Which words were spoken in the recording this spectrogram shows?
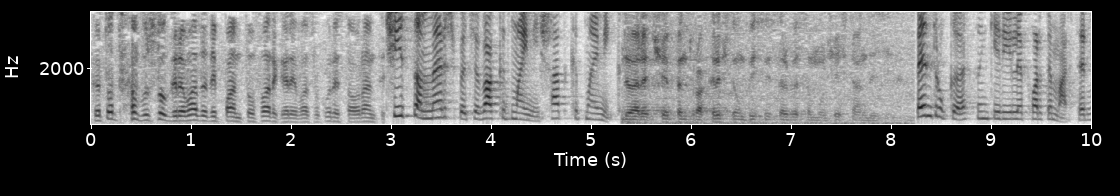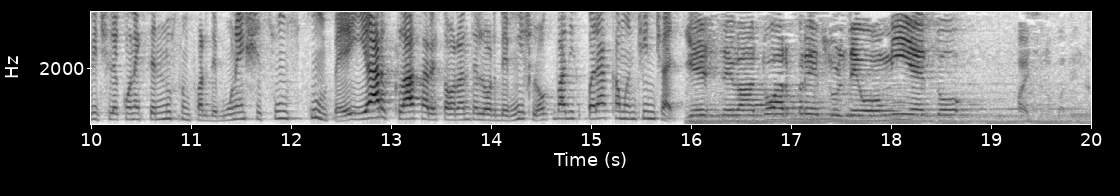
Că tot am văzut o grămadă de pantofari care v-ați făcut restaurante. ci să mergi pe ceva cât mai nișat, cât mai mic. Deoarece pentru a crește un business trebuie să muncești ani de zile. Pentru că sunt chiriile foarte mari, serviciile conexe nu sunt foarte bune și sunt scumpe, iar clasa restaurantelor de mijloc va dispărea cam în 5 ani. Este la doar prețul de 1000 do... Hai să nu batem că.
